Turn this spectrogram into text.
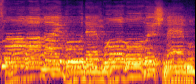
слава хай буде Богу вишнему,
